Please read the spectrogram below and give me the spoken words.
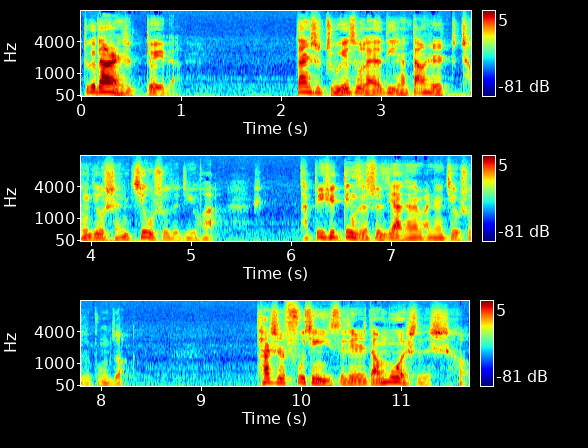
这个当然是对的，但是主耶稣来到地上，当时成就神救赎的计划。他必须钉死十字架才能完成救赎的工作。他是复兴以色列人到末世的时候，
